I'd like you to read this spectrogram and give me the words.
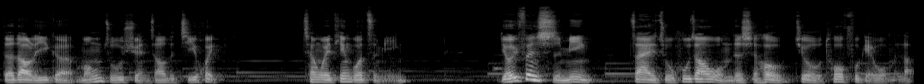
得到了一个蒙主选召的机会，成为天国子民，有一份使命，在主呼召我们的时候就托付给我们了，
